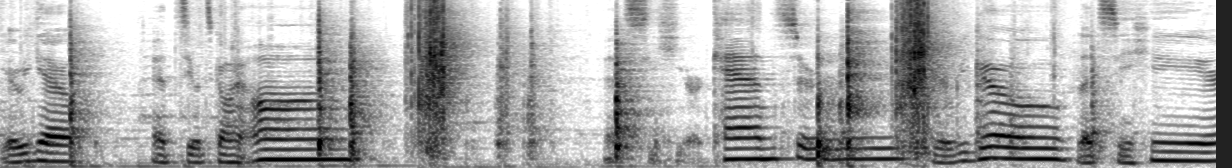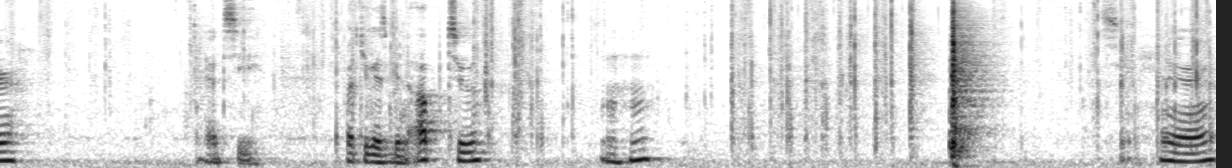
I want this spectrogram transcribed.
Here we go. Let's see what's going on. Let's see here. Cancer. Here we go. Let's see here. Let's see what you guys been up to. Mm-hmm. see here.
